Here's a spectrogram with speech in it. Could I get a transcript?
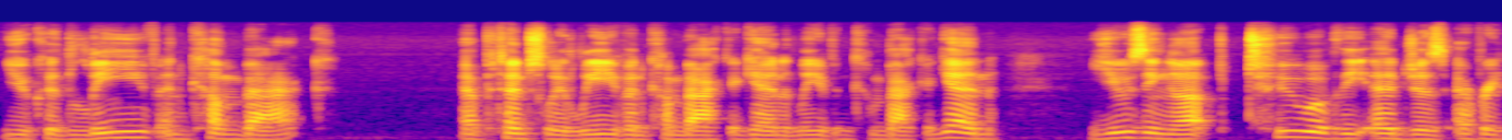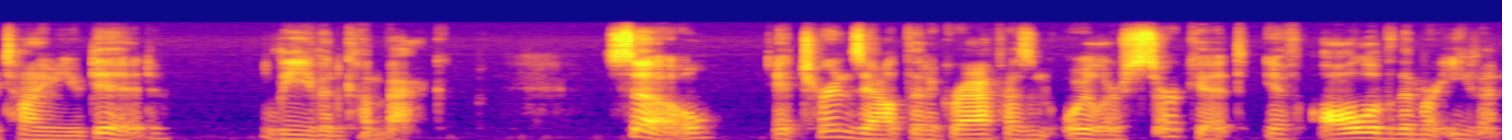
you could leave and come back, and potentially leave and come back again and leave and come back again, using up two of the edges every time you did leave and come back. So it turns out that a graph has an Euler circuit if all of them are even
